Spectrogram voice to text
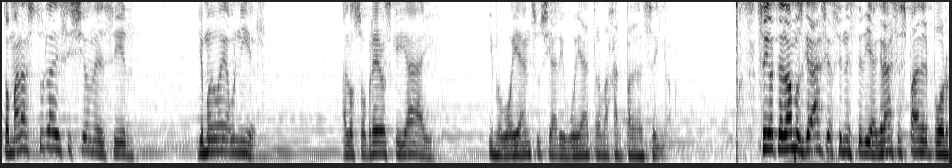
Tomarás tú la decisión de decir, yo me voy a unir a los obreros que ya hay y me voy a ensuciar y voy a trabajar para el Señor. Señor, te damos gracias en este día. Gracias, Padre, por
